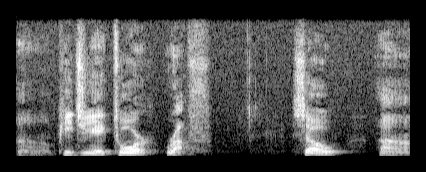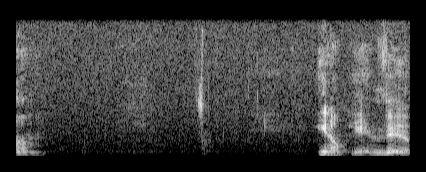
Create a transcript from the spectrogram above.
uh, PGA Tour rough. So, um, you know, the,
